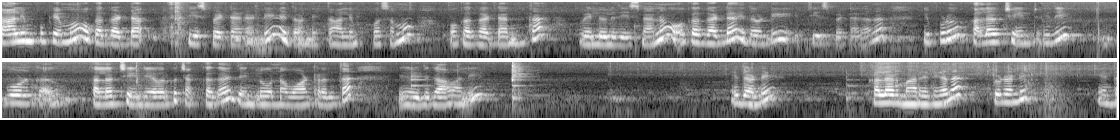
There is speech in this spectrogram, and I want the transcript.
తాలింపుకేమో ఒక గడ్డ తీసి పెట్టానండి. ఇదండి తాలింపు కోసము ఒక గడ్డ అంతా వెల్లుల్లి తీసినాను. ఒక గడ్డ ఇదండి తీసి పెట్టా కదా. ఇప్పుడు కలర్ చేంజ్ ఇది గోల్డ్ కలర్ చేంజ్ అయ్యే వరకు చక్కగా దీంట్లో ఉన్న వాటర్ అంతా ఇది కావాలి. ఇదండి కలర్ మారింది కదా. చూడండి ఇంత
